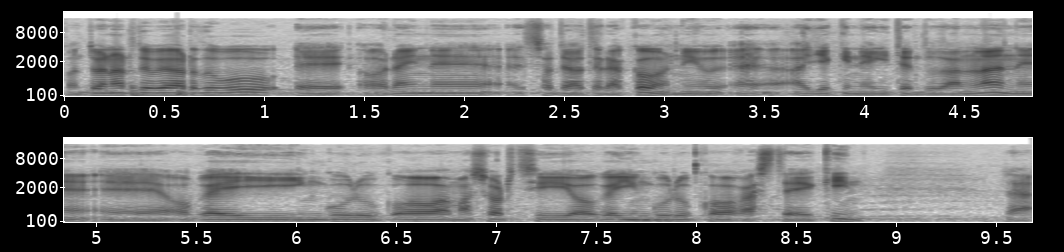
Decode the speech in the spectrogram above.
kontuan hartu behar dugu, e, orain ezate baterako, ni haiekin egiten dudan lan, e, hogei inguruko, amazortzi hogei inguruko gazteekin. Eta,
